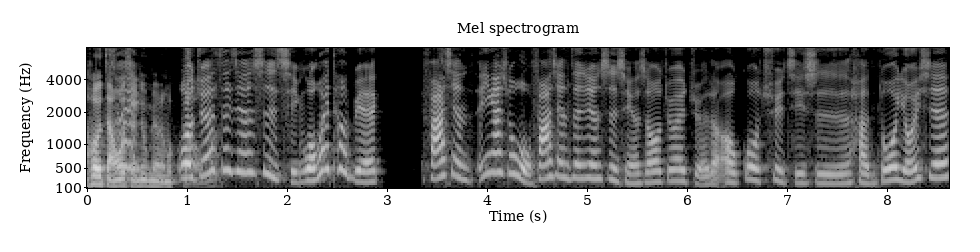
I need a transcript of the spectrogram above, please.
或掌握程度没有那么高。我觉得这件事情我会特别。发现应该说，我发现这件事情的时候，就会觉得哦，过去其实很多有一些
